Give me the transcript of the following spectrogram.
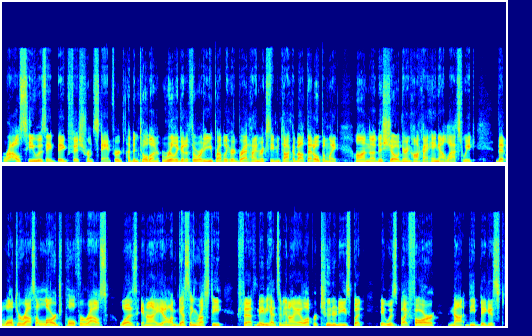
Rouse. He was a big fish from Stanford. I've been told on really good authority. You probably heard Brad Heinrichs even talk about that openly on uh, this show during Hawkeye Hangout last week. That Walter Rouse, a large pull for Rouse, was NIL. I'm guessing Rusty Feth maybe had some NIL opportunities, but it was by far not the biggest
